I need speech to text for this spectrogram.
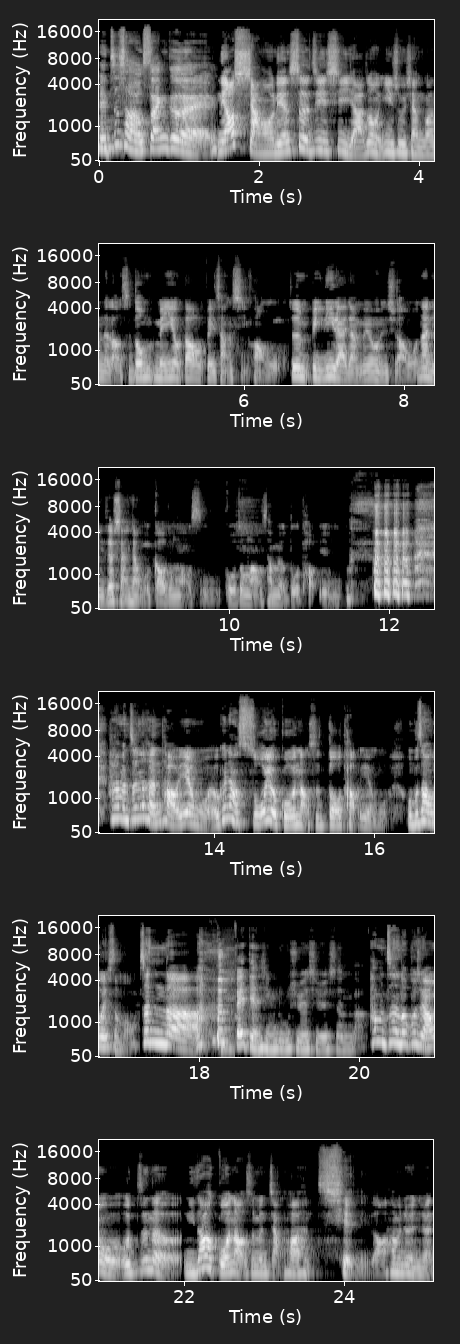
哎、至少有三个哎、你要想哦，连设计系啊这种艺术相关的老师都没有到非常喜欢我，就是比例来讲没有很喜欢我。那你再想想，我高中老师、国中老师他们有多讨厌我？他们真的很讨厌我。我跟你讲，所有国文老师都讨厌我，我不知道为什么，真的，非典型儒学学生吧？他们真的都不喜欢我。我真的，你知道国文老师们讲话很欠，你知道，他们就很喜欢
